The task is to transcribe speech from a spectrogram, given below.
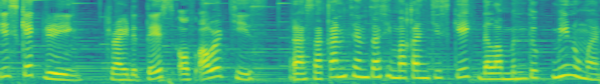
Cheesecake drink. Try the taste of our cheese. Rasakan sensasi makan cheesecake dalam bentuk minuman.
